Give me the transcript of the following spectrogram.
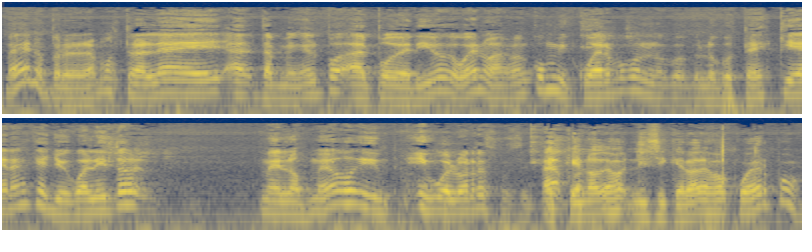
Bueno, pero era mostrarle a él, a- también el, al poderío que, bueno, hagan con mi cuerpo, con lo, con lo que ustedes quieran, que yo igualito me los meo y, y vuelvo a resucitar. Es que pues. no dejó, ni siquiera dejó cuerpo.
